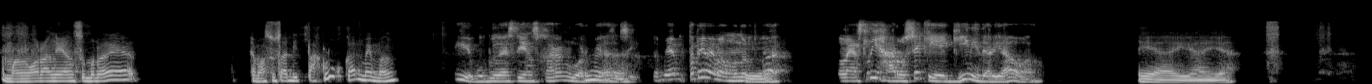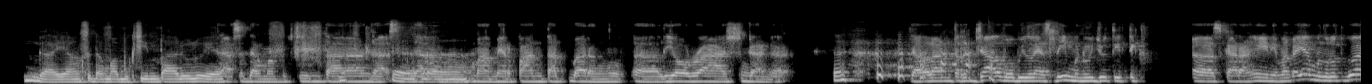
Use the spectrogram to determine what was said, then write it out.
emang orang yang sebenarnya emang susah ditaklukkan memang. Iya, mobil Leslie yang sekarang luar biasa nah. sih. Tapi tapi memang menurut iya. gua Leslie harusnya kayak gini dari awal. Iya, iya, iya. Enggak yang sedang mabuk cinta dulu ya. Enggak sedang mabuk cinta, enggak sedang mamer pantat bareng uh, Leo Rush, enggak, enggak. Jalan terjal mobil Leslie menuju titik uh, sekarang ini. Makanya menurut gue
